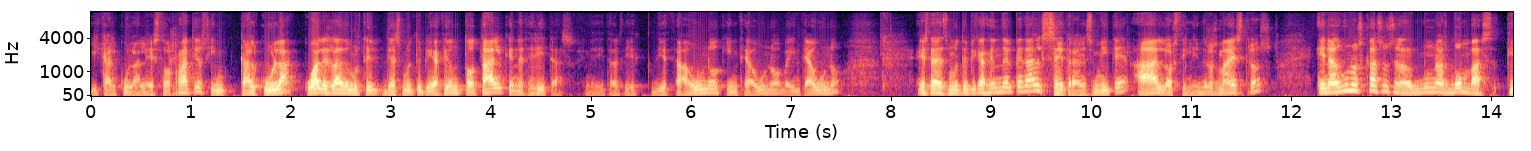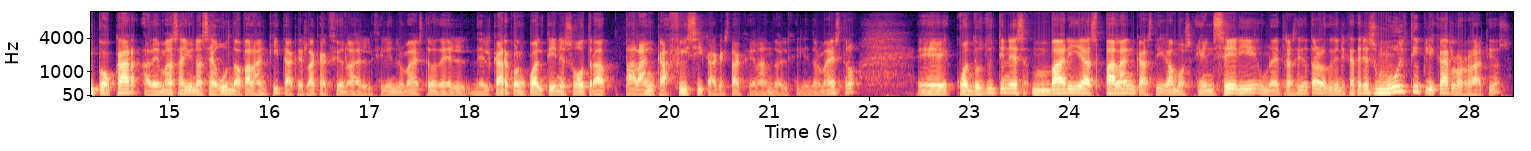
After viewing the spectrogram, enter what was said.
y calcúlale estos ratios y calcula cuál es la desmultiplicación total que necesitas. Si necesitas 10 a 1, 15 a 1, 20 a 1. Esta desmultiplicación del pedal se transmite a los cilindros maestros en algunos casos, en algunas bombas tipo CAR, además hay una segunda palanquita, que es la que acciona el cilindro maestro del, CAR, con lo cual tienes otra palanca física que está accionando el cilindro maestro. Eh, cuando tú tienes varias palancas, digamos, en serie, una detrás de otra, lo que tienes que hacer es multiplicar los ratios.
